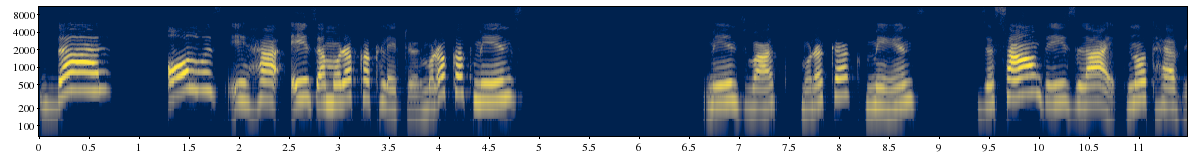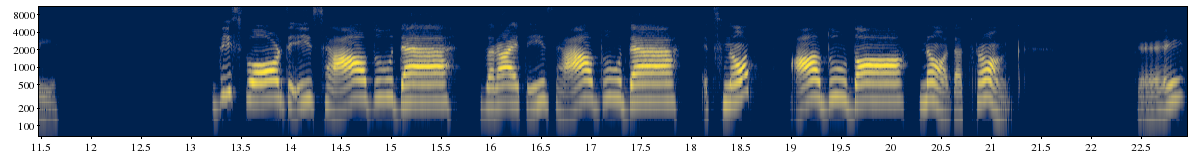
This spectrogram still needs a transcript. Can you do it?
Dal always is a murakkak letter. Murakkak means means what? Murakkak means the sound is light, not heavy. This word is aduda. The right is aduda. It's not aduda. No, that's wrong. Okay.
